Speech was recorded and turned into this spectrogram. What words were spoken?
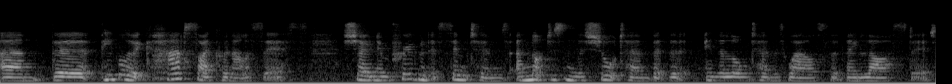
um, the people who had psychoanalysis showed an improvement of symptoms, and not just in the short term, but the, in the long term as well, so that they lasted.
